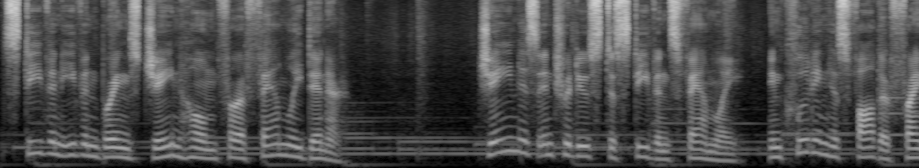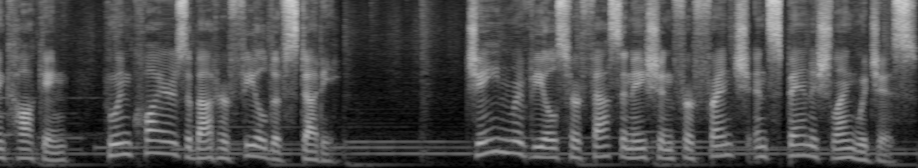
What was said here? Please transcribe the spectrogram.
Stephen even brings Jane home for a family dinner. Jane is introduced to Stephen's family, including his father Frank Hawking, who inquires about her field of study. Jane reveals her fascination for French and Spanish languages.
